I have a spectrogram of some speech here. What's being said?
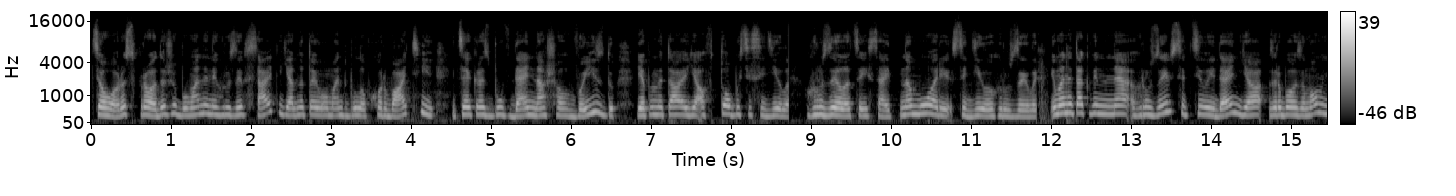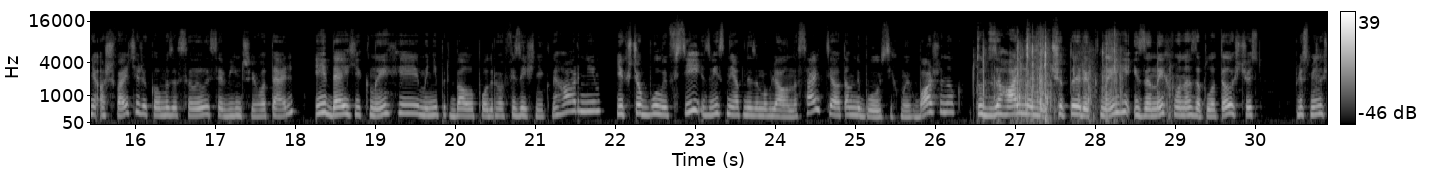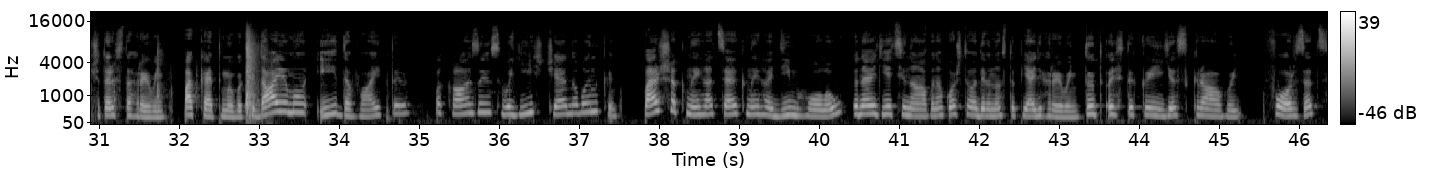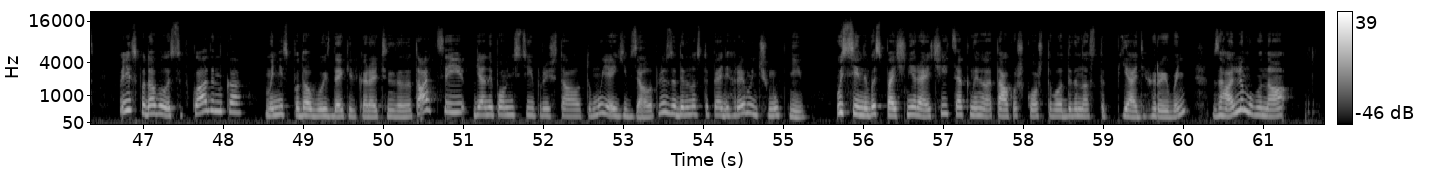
цього розпродажу, бо в мене не грузив сайт. Я на той момент була в Хорватії, і це якраз був день нашого виїзду. Я пам'ятаю, я в автобусі сиділа, грузила цей сайт, на морі сиділа, грузила. І в мене так він не грузився цілий день. Я зробила замовлення аж ввечері, коли ми заселилися в інший готель. І деякі книги мені придбала подруга в фізичній книгарні. Якщо б були всі, звісно, я б не замовляла на сайті, а там не було всіх моїх бажанок. Тут в загальному чотири книги, і за них вона заплатила щось плюс-мінус 400 гривень. Пакет ми викидаємо і давайте показую свої ще новинки. Перша книга це книга Дім Голоу. Тут навіть є ціна, вона коштувала 95 гривень. Тут ось такий яскравий форзац. Мені сподобалась обкладинка, Мені сподобалось декілька речень з анотації. Я не повністю її прочитала, тому я її взяла. Плюс за 95 гривень, чому б ні. Усі небезпечні речі. Ця книга також коштувала 95 гривень. В загальному вона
